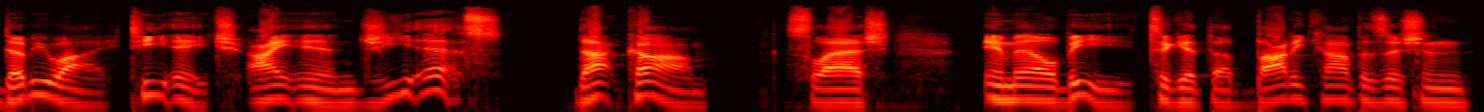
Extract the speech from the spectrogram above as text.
W I T H I N G S com slash MLB to get the body composition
